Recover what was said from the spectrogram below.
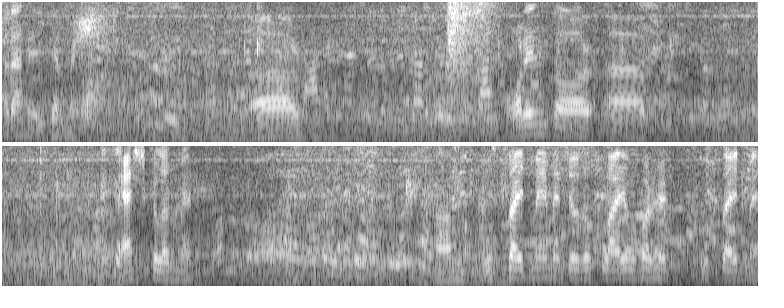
खड़ा है इधर में और ऑरेंज और ऐश कलर में। हम उस साइड में में जो जो फ्लाई ओवर है, उस साइड में,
